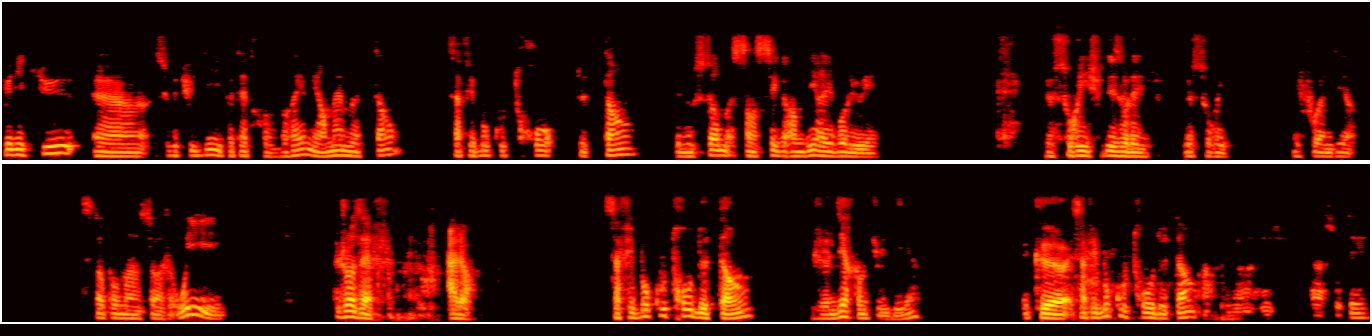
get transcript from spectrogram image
Que dis-tu euh, Ce que tu dis est peut-être vrai, mais en même temps, ça fait beaucoup trop de temps que nous sommes censés grandir et évoluer. Je souris, je suis désolé, je souris. Il faut en dire stop au mensonge. Oui, Joseph. Alors, ça fait beaucoup trop de temps, je vais le dire comme tu le dis, hein, que ça fait beaucoup trop de temps. Ah, ça a sauté.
